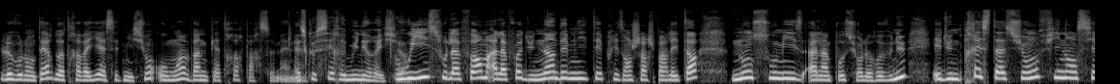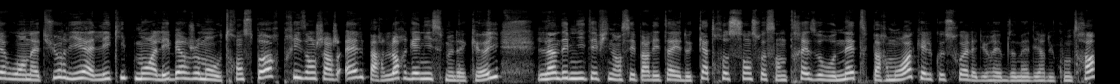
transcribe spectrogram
Le volontaire doit travailler à cette mission au moins 24 heures par semaine. Est-ce que c'est rémunéré Oui, sous la forme à la fois d'une indemnité prise en charge par l'État, non soumise à l'impôt sur le revenu, et d'une prestation financière ou en nature liée à l'équipe à l'hébergement, au transport, prise en charge, elle, par l'organisme d'accueil. L'indemnité financée par l'État est de 473 euros net par mois, quelle que soit la durée hebdomadaire du contrat,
